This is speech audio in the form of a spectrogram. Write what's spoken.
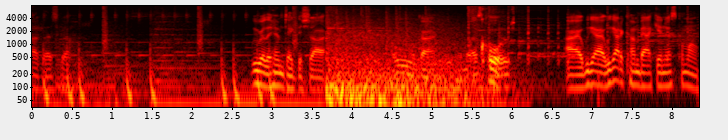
Okay, let's go. We rather him take the shot. Oh, okay. That's Of cool. course. All right, we got we got to come back in this. Come on.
